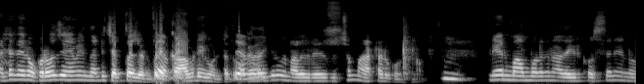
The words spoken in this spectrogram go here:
అంటే నేను ఒక రోజు ఏమైందంటే చెప్తా చూడండి. కామెడీగా ఉంటుంది ఒక. దగ్గర నలుగురు కూర్చొని మాట్లాడుకుంటున్నాం Hmm. నేను మామూలుగా నా దగ్గరికి వస్తే నేను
